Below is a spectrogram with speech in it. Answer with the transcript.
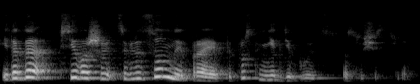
И тогда все ваши цивилизационные проекты просто негде будет осуществлять.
